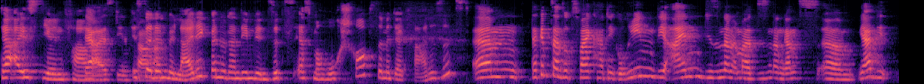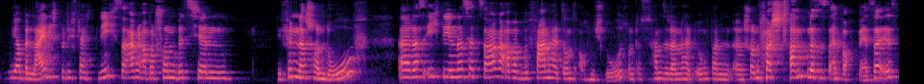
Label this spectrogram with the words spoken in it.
Der Eisdielenfahrer. Der Eisdielenfahrer. Ist er denn beleidigt, wenn du dann dem den Sitz erstmal hochschraubst, damit er gerade sitzt? Ähm, da gibt's dann so zwei Kategorien. Die einen, die sind dann immer, die sind dann ganz, ähm, ja, die, ja, beleidigt würde ich vielleicht nicht sagen, aber schon ein bisschen, die finden das schon doof, äh, dass ich denen das jetzt sage, aber wir fahren halt sonst auch nicht los und das haben sie dann halt irgendwann äh, schon verstanden, dass es einfach besser ist.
